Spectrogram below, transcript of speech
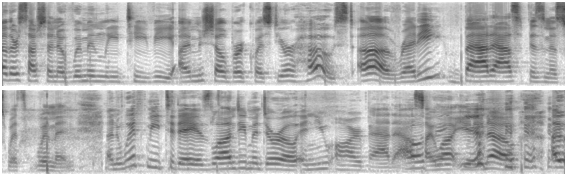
another session of Women Lead TV. I'm Michelle Bergquist, your host of Ready? Badass Business with Women. And with me today is Londi Maduro, and you are badass. Oh, I want you, you. to know. I,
